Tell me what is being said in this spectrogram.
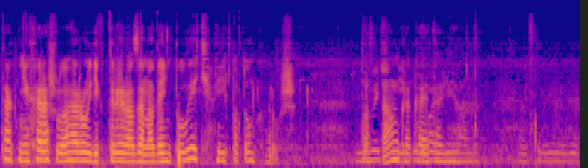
Так мені хорошо, огородик три рази на день полить, і потім хорошо. В Вот Німеччині там какая-то поливати не лента. надо. Там все время дощ.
